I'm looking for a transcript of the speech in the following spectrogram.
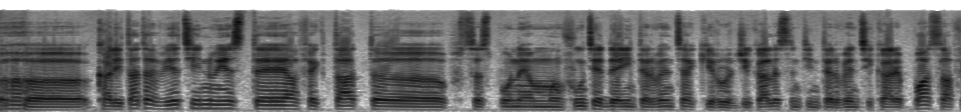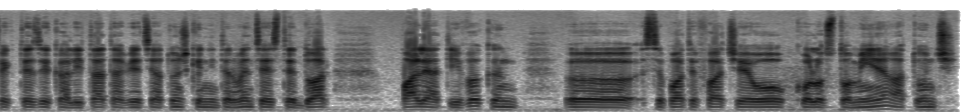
Uh, calitatea vieții nu este afectată, să spunem, în funcție de intervenția chirurgicală. Sunt intervenții care pot să afecteze calitatea vieții atunci când intervenția este doar paliativă, când uh, se poate face o colostomie, atunci,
